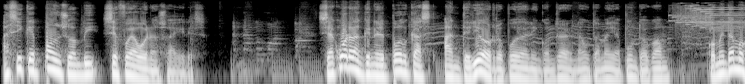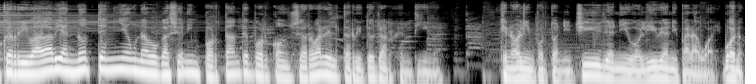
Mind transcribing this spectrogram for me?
Así que Ponsonby se fue a Buenos Aires. ¿Se acuerdan que en el podcast anterior, lo pueden encontrar en autamedia.com, comentamos que Rivadavia no tenía una vocación importante por conservar el territorio argentino? que no le importó ni Chile, ni Bolivia, ni Paraguay. Bueno,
